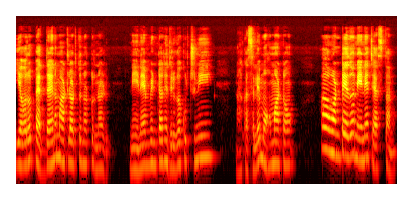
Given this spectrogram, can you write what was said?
ఎవరో పెద్దాయన మాట్లాడుతున్నట్టున్నాడు. నేనేం వింటాను ఎదురుగా కూర్చుని? నాకు అసలే మొహమాటం. ఆ వంట ఏదో నేనే చేస్తాను.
